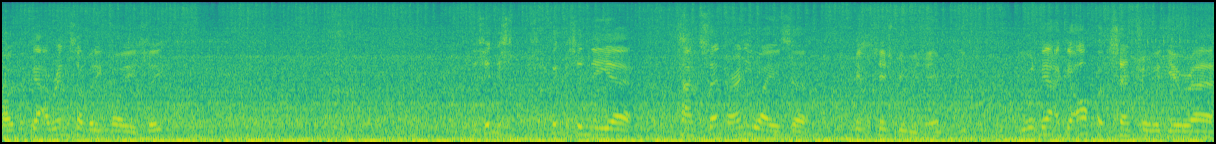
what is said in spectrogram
point. We've got to ring somebody for you. See. In this. I think it's in the uh, town centre anyway. It's a People's History Museum. You, wouldn't be able to get off at Central with your uh,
